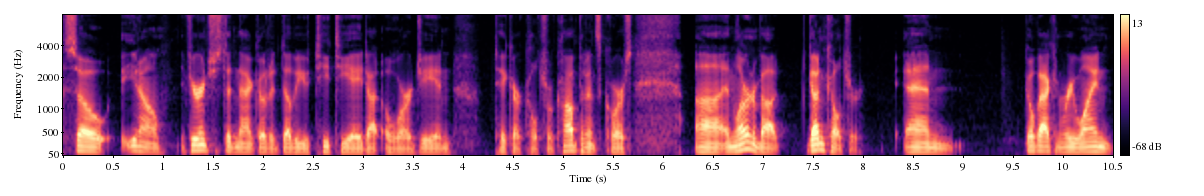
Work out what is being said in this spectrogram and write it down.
so, you know, if you're interested in that, go to WTTA.org and take our cultural competence course uh, and learn about gun culture and go back and rewind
